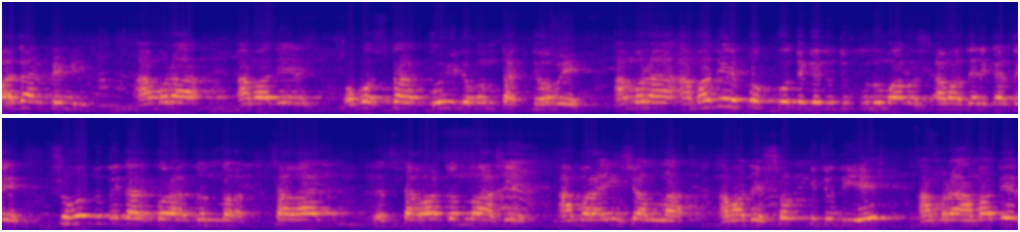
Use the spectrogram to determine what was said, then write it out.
বাজার প্রেমিক, আমরা আমাদের অবস্থান ওই রকম থাকতে হবে। আমরা আমাদের পক্ষ থেকে যদি কোনো মানুষ আমাদের কাছে সহযোগিতার করার জন্য চাওয়ার চাওয়ার জন্য আসে, আমরা ইনশাল্লাহ আমাদের সব কিছু দিয়ে আমরা আমাদের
